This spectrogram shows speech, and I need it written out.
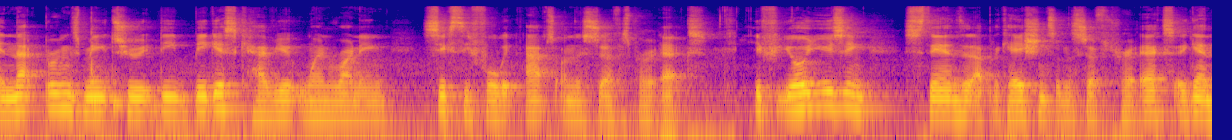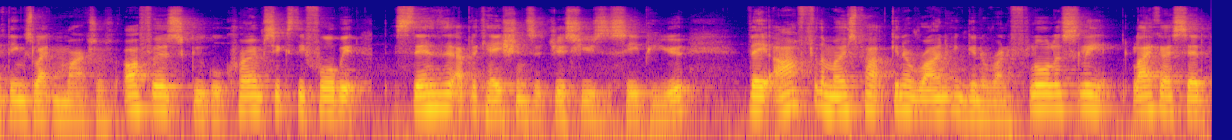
And that brings me to the biggest caveat when running 64-bit apps on the Surface Pro X. If you're using standard applications on the Surface Pro X, again, things like Microsoft Office, Google Chrome 64-bit, standard applications that just use the CPU, they are for the most part going to run and going to run flawlessly. Like I said,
